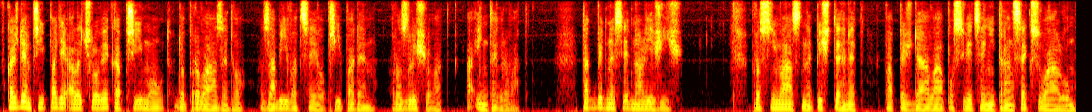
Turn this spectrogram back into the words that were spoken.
V každém případě ale člověka přijmout, doprovázet ho, zabývat se jeho případem, rozlišovat a integrovat. Tak by dnes jednal Ježíš. Prosím vás, nepište hned, papež dává posvěcení transexuálům.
